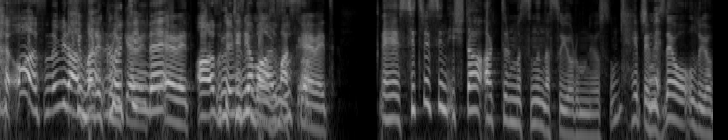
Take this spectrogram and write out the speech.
o aslında biraz da rutinde evet. evet. ağzı Rutini temizleme bozmak arzusu. evet. Ee, stresin iştah arttırmasını nasıl yorumluyorsun? Hepimizde o oluyor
